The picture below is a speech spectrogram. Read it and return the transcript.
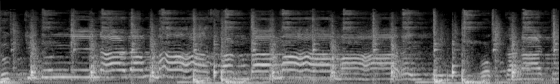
దుక్కిదున్ని నాడమ్మా సందమా మారైతు ఒక్కనాటి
